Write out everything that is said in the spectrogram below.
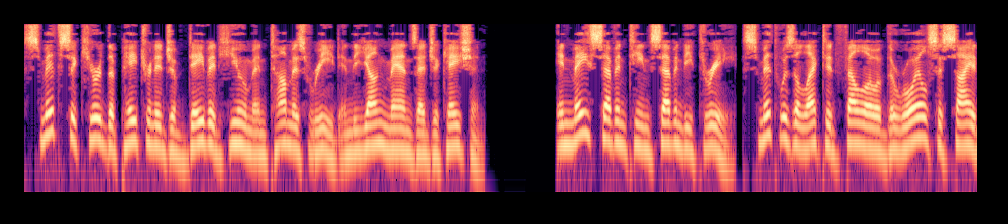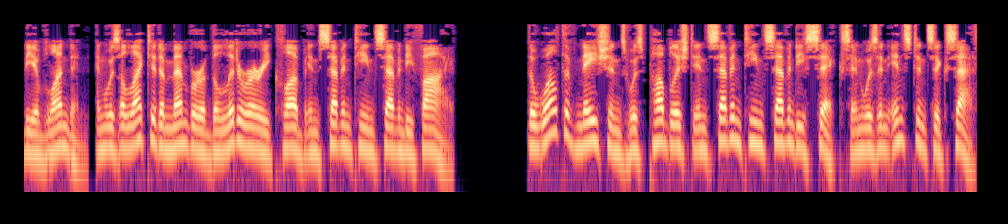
Smith secured the patronage of David Hume and Thomas Reid in the young man's education. In May 1773, Smith was elected Fellow of the Royal Society of London, and was elected a member of the Literary Club in 1775. The Wealth of Nations was published in 1776 and was an instant success,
